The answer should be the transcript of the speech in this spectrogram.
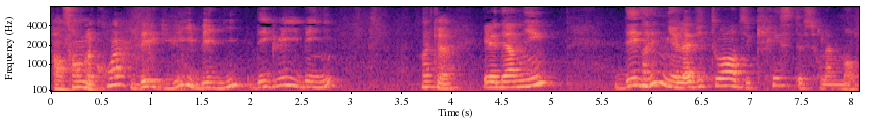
Ensemble quoi? D'aiguilles bénies. D'aiguilles bénies. Ok. Et le dernier désigne la victoire du Christ sur la mort.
